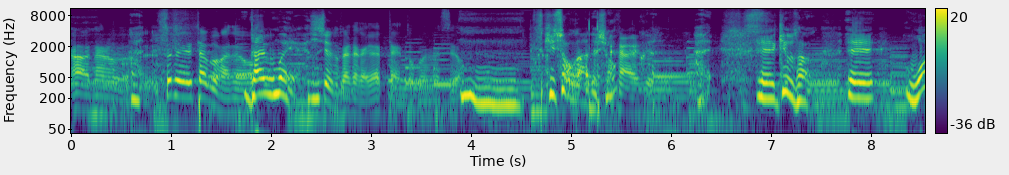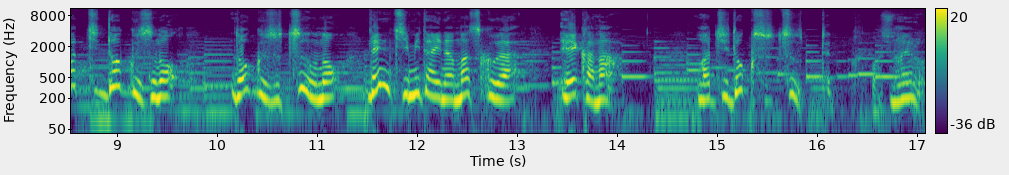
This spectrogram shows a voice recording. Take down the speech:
ああなるほど、はい、それ多分あのだいぶ前や秘書の方がやったんやと思いますよ。うん秘書がでしょ？はい、はい。えー、キムさん、えー、ワッチドッグスのドッグス2のレンチみたいなマスクがええかな？ワッチドッグス2って何やろ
